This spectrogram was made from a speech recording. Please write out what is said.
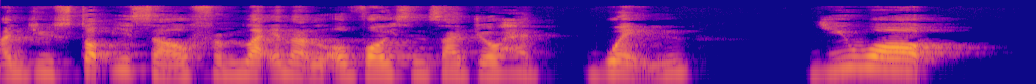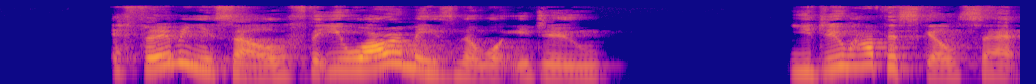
and you stop yourself from letting that little voice inside your head win, you are affirming yourself that you are amazing at what you do. You do have the skill set.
